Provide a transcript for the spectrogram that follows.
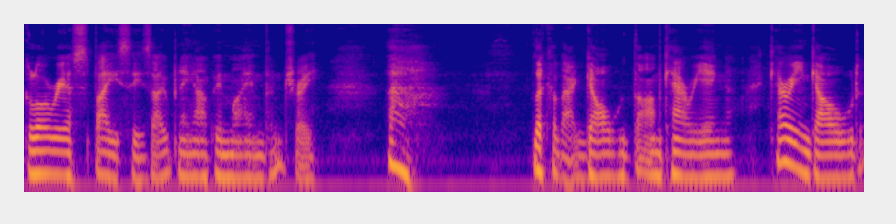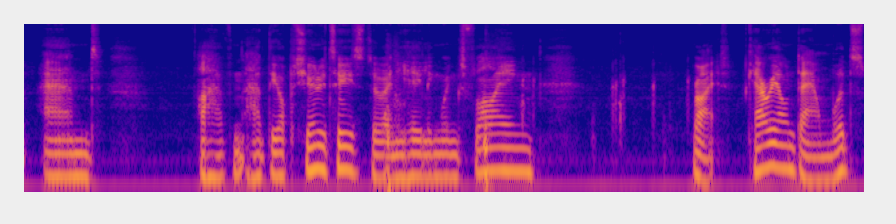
glorious spaces opening up in my inventory. Ah, look at that gold that I'm carrying. Carrying gold and I haven't had the opportunity to do any healing wings flying. Right, carry on downwards.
